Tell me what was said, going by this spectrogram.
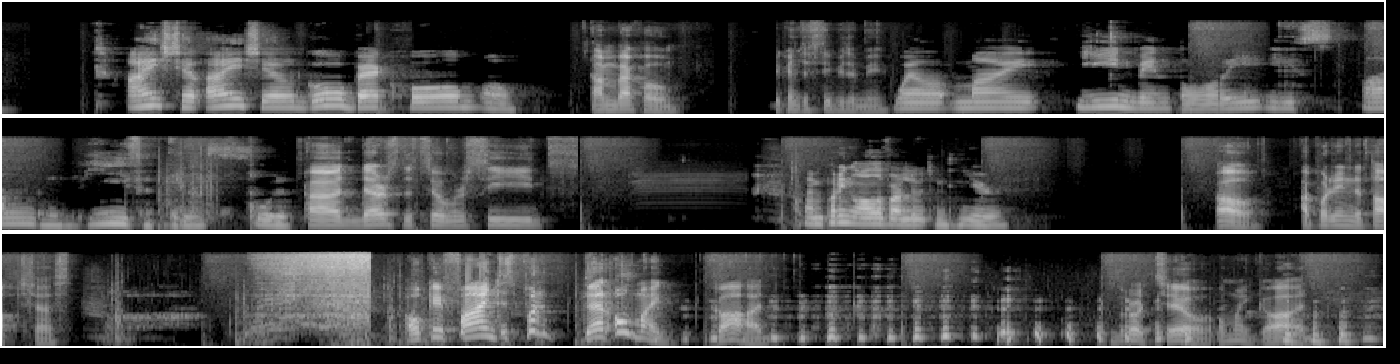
I shall, I shall go back home. Oh, I'm back home. You can just leave it to me. well, my inventory is Unbelievably full. Uh, there's the silver seeds. I'm putting all of our loot in here. Oh, I put it in the top chest. Okay, fine. Just put it there. Oh my god. Bro, chill. Oh my god.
